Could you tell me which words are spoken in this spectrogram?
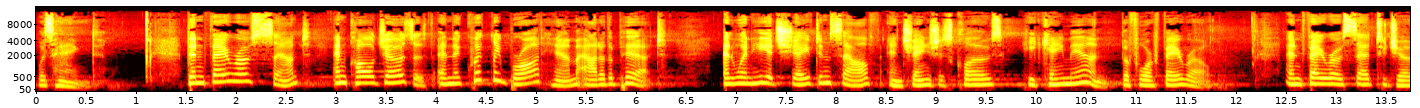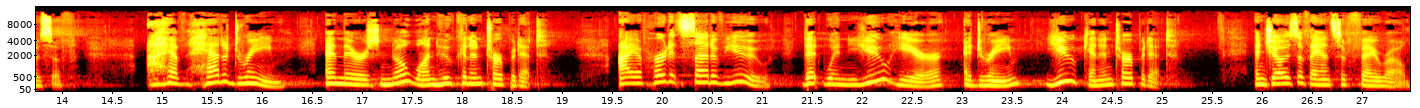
was hanged. Then Pharaoh sent and called Joseph, and they quickly brought him out of the pit. And when he had shaved himself and changed his clothes, he came in before Pharaoh. And Pharaoh said to Joseph, I have had a dream, and there is no one who can interpret it. I have heard it said of you that when you hear a dream, you can interpret it. And Joseph answered Pharaoh,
